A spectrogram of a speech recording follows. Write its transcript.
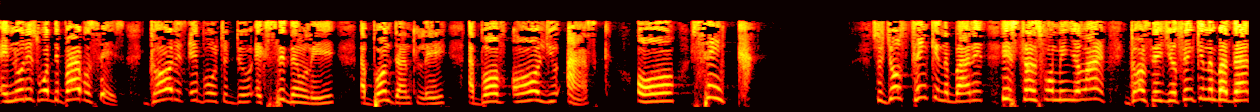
And notice what the Bible says God is able to do exceedingly, abundantly, above all you ask or think. So just thinking about it is transforming your life. God says, You're thinking about that,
